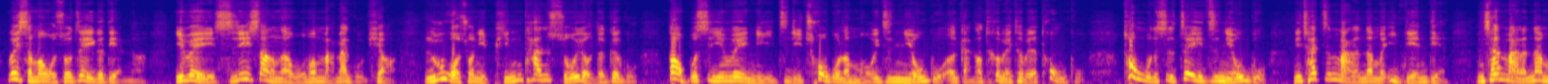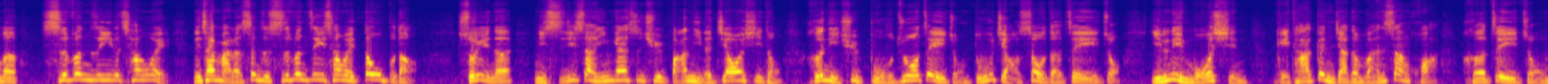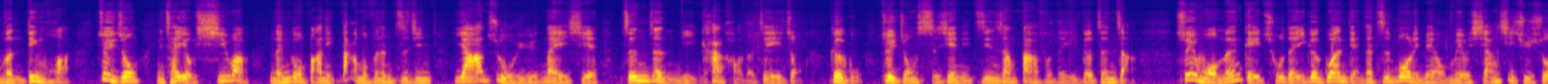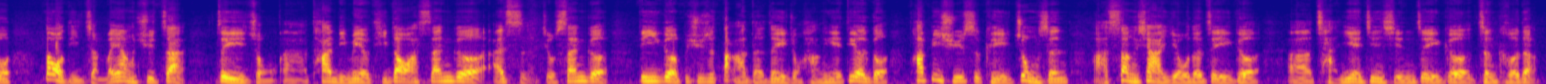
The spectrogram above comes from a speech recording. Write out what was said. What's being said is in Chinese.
为什么我说这一个点呢？因为实际上呢，我们买卖股票，如果说你平摊所有的个股，倒不是因为你自己错过了某一只牛股而感到特别特别的痛苦，痛苦的是这一只牛股，你才只买了那么一点点，你才买了那么十分之一的仓位，你才买了甚至十分之一仓位都不到。所以呢，你实际上应该是去把你的交易系统和你去捕捉这一种独角兽的这一种盈利模型，给它更加的完善化和这一种稳定化，最终你才有希望能够把你大部分的资金压注于那一些真正你看好的这一种个股，最终实现你资金上大幅的一个增长。所以我们给出的一个观点，在直播里面我们有详细去说，到底怎么样去在。这一种啊，它里面有提到啊，三个 S 就三个，第一个必须是大的这一种行业，第二个它必须是可以纵深啊上下游的这一个啊产业进行这一个整合的，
